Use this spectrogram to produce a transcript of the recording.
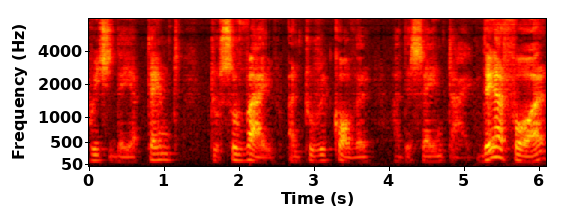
which they attempt to survive and to recover at the same time. Therefore,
